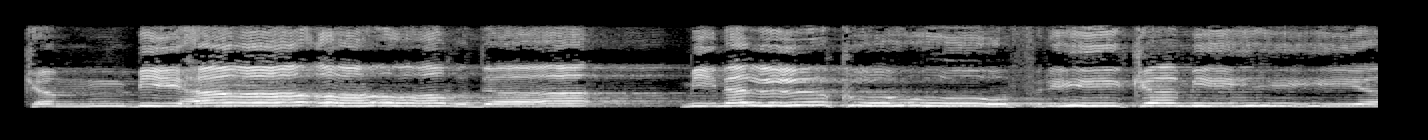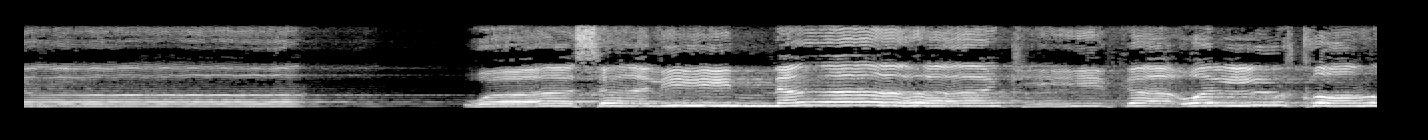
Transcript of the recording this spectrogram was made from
كم بها أردى من الكفر كميا وسلي الناكيث والقاسط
